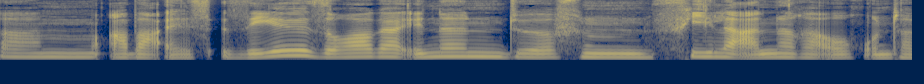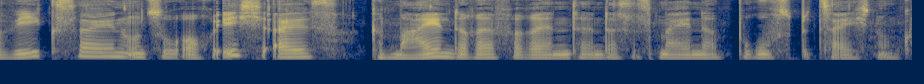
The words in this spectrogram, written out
Ähm, aber als SeelsorgerInnen dürfen viele andere auch unterwegs sein und so auch ich als Gemeindereferentin. Das ist meine Berufsbezeichnung.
